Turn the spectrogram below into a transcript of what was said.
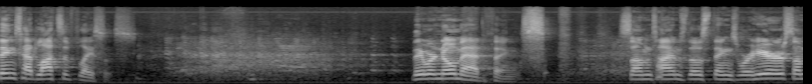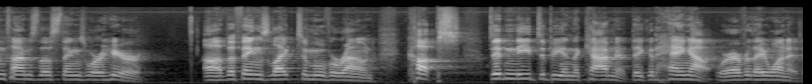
things had lots of places. They were nomad things. Sometimes those things were here, sometimes those things were here. Uh, the things like to move around. Cups didn't need to be in the cabinet, they could hang out wherever they wanted.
